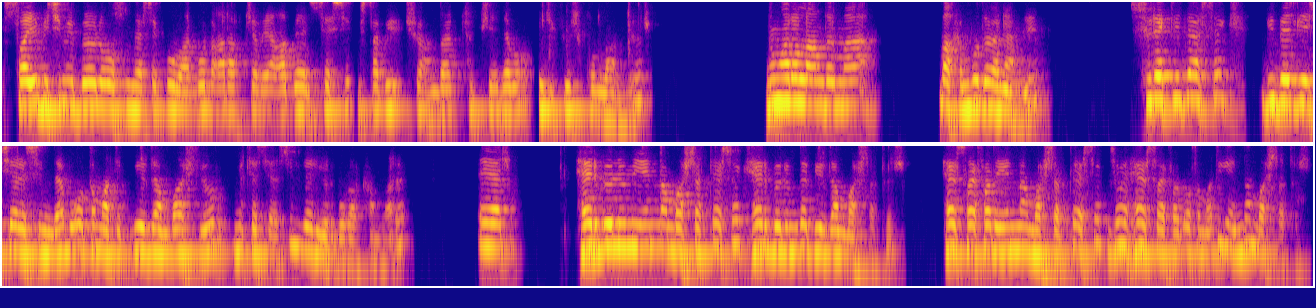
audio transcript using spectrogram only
Sayı biçimi böyle olsun dersek bu var. Burada Arapça veya AB seçtik. Biz tabii şu anda Türkiye'de bu 1 2 3 kullanılıyor. Numaralandırma bakın bu da önemli. Sürekli dersek bir belge içerisinde bu otomatik birden başlıyor, müteselsil veriyor bu rakamları. Eğer her bölümü yeniden başlat dersek her bölümde birden başlatır. Her sayfada yeniden başlat dersek bu sefer her sayfada otomatik yeniden başlatır.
